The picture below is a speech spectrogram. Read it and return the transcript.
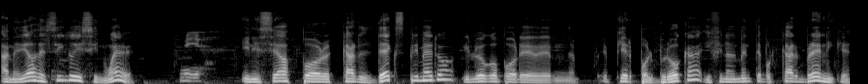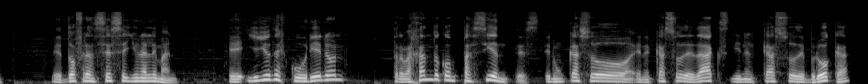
a mediados del siglo XIX. Iniciados por Carl Dex primero y luego por eh, Pierre Paul Broca y finalmente por Carl Brennicke, eh, dos franceses y un alemán. Eh, y ellos descubrieron, trabajando con pacientes, en un caso, en el caso de Dax y en el caso de Broca,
